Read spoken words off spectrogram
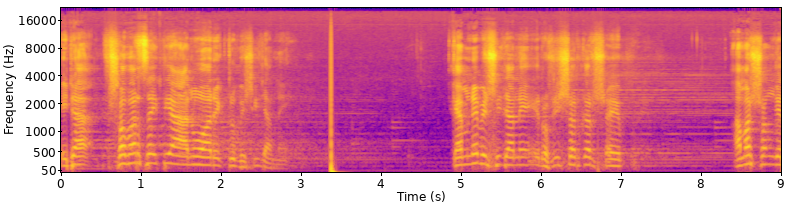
এটা সবার চাইতে আনোয়ার একটু বেশি জানে। কেমনে বেশি জানে? রশিদ সরকার সাহেব, আমার সঙ্গে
